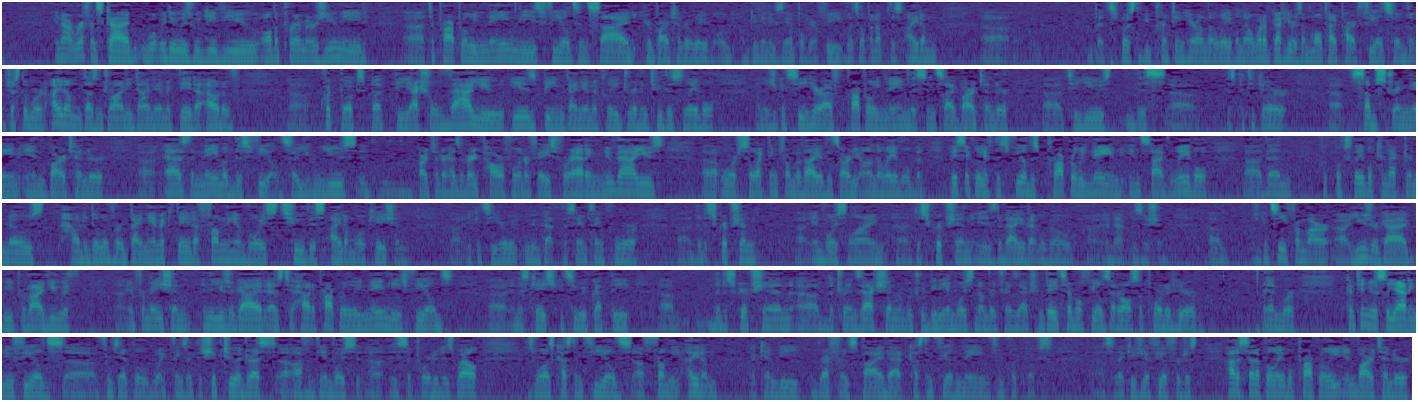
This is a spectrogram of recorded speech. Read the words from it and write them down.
in our reference guide, what we do is we give you all the parameters you need uh, to properly name these fields inside your bartender label. I'll give you an example here. If we let's open up this item that's supposed to be printing here on the label. Now what I've got here is a multi-part field, so the, just the word item doesn't draw any dynamic data out of uh, QuickBooks, but the actual value is being dynamically driven to this label. And as you can see here, I've properly named this inside bartender uh, to use this, uh, this particular uh, substring name in bartender uh, as the name of this field. So you can use Bartender has a very powerful interface for adding new values uh, or selecting from a value that's already on the label. But basically, if this field is properly named inside the label, uh, then QuickBooks Label Connector knows how to deliver dynamic data from the invoice to this item location. Uh, you can see here we, have got the same thing for uh, the description, uh, invoice line. Uh, description is the value that will go in that position. Um, as you can see from our uh, user guide, we provide you with uh, information in the user guide as to how to properly name these fields. Uh, in this case, you can see we've got the um, the description, uh, the transaction, which would be the invoice number, transaction date, several fields that are all supported here. And we're continuously adding new fields. Uh, for example, like things like the ship to address uh, off of the invoice is supported as well as well as custom fields uh, from the item uh, can be referenced by that custom field name from QuickBooks. Uh, so that gives you a feel for just how to set up a label properly in Bartender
